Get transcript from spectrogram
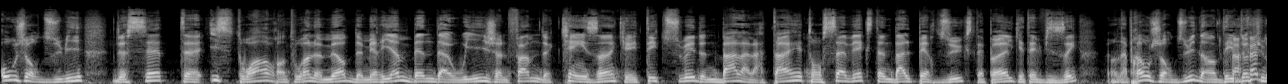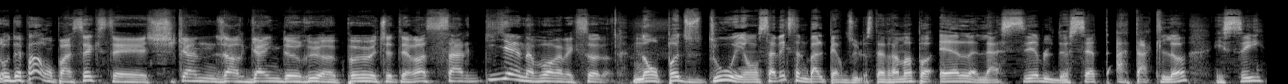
aujourd'hui de cette euh, histoire entourant le meurtre de Myriam Bendawi, jeune femme de 15 ans qui a été tuée d'une balle à la tête. On savait que c'était une balle perdue, que c'était pas elle qui était visée. Mais on apprend aujourd'hui dans des En fait, documents... au départ, on pensait que c'était chicane, genre gang de rue un peu, etc. Ça n'a rien à voir avec ça. Là. Non, pas du tout. Et on savait que c'était une balle perdue. C'était vraiment pas elle la cible de cette attaque-là. Et c'est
